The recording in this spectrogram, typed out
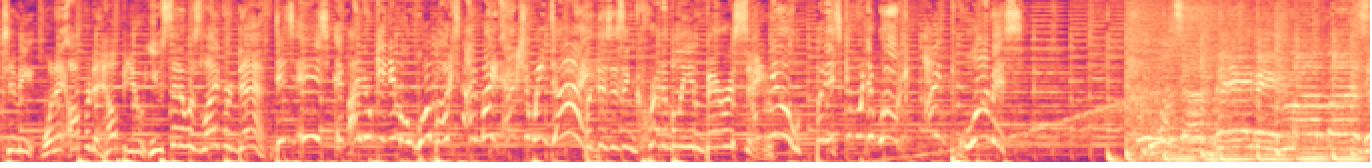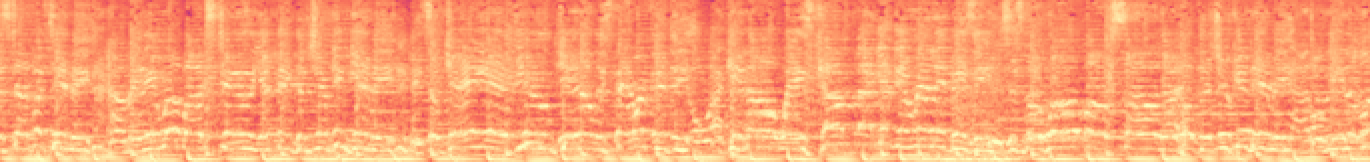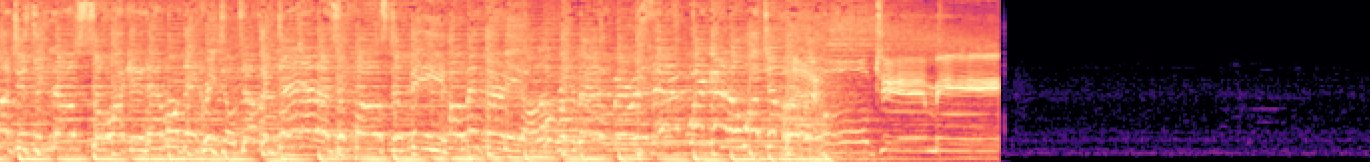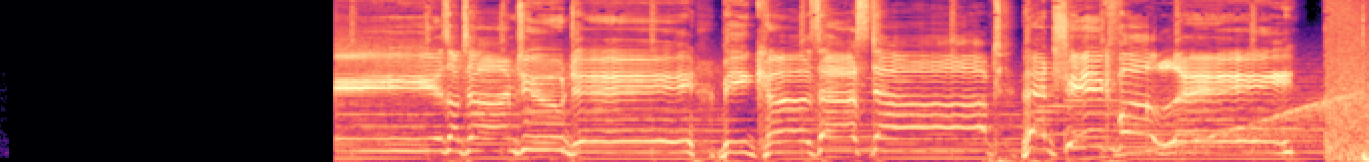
Timmy, when I offered to help you, you said it was life or death. This is, if I don't get him a Robux, I might actually die. But this is incredibly embarrassing. I know, but it's going to work. I promise. What's up, baby mamas? It's time for Timmy. How many Robux do you think that you can give me? It's okay if you can only spare 50, or I can Don't tell my dad I'm supposed to be home in 30. All I remember is that we're gonna watch a I hope Timmy. is on time today because I stopped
